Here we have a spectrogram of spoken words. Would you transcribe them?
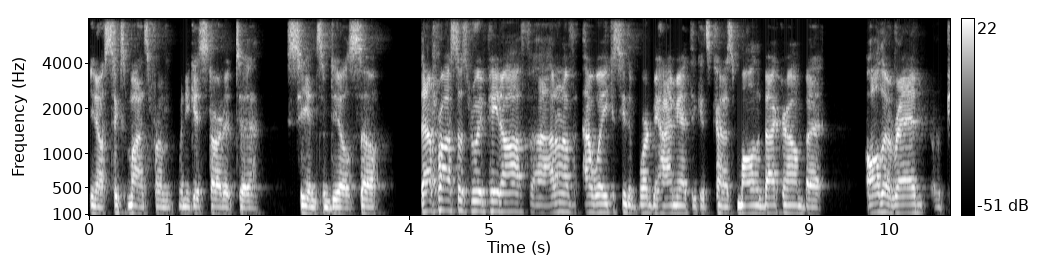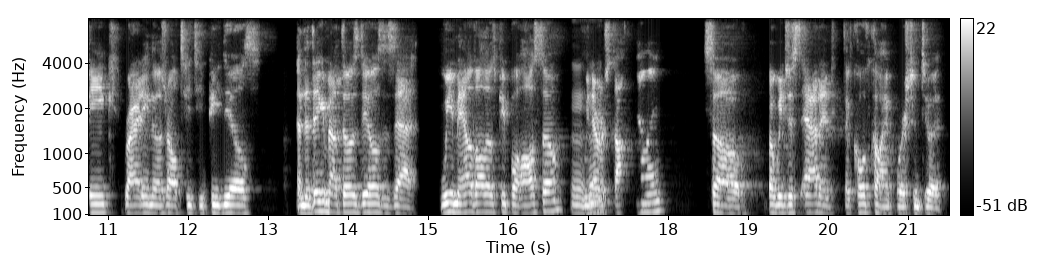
You know, six months from when you get started to seeing some deals. So that process really paid off. Uh, I don't know if, how well you can see the board behind me. I think it's kind of small in the background, but all the red or pink writing, those are all TTP deals. And the thing about those deals is that we mailed all those people also. Mm-hmm. We never stopped mailing. So, but we just added the cold calling portion to it.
